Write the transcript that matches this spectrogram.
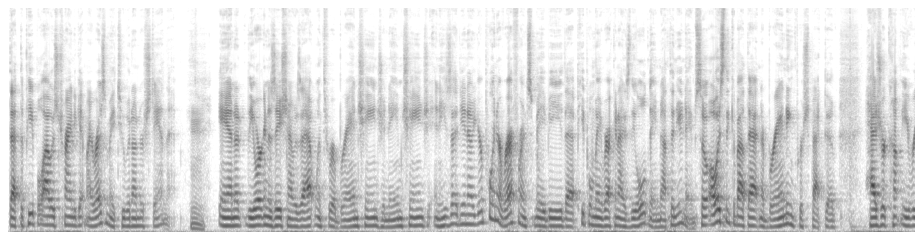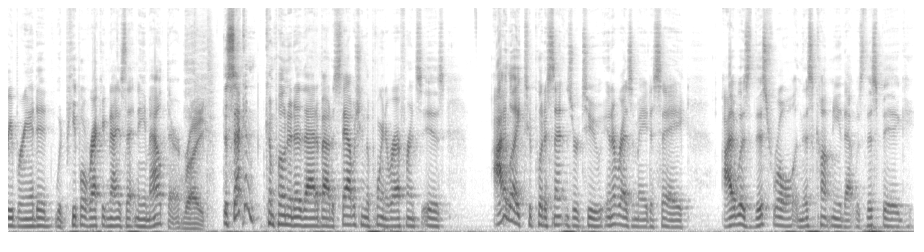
that the people I was trying to get my resume to would understand that. And the organization I was at went through a brand change, a name change, and he said, you know, your point of reference may be that people may recognize the old name, not the new name. So always think about that in a branding perspective. Has your company rebranded? Would people recognize that name out there? Right. The second component of that about establishing the point of reference is I like to put a sentence or two in a resume to say, I was this role in this company that was this big,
